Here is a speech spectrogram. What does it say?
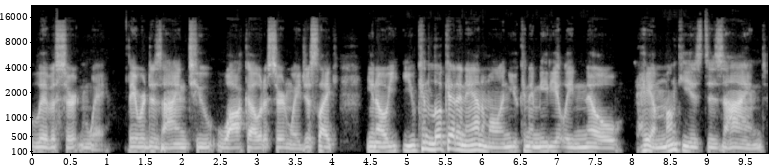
live a certain way. They were designed to walk out a certain way. Just like, you know, you can look at an animal and you can immediately know, hey, a monkey is designed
